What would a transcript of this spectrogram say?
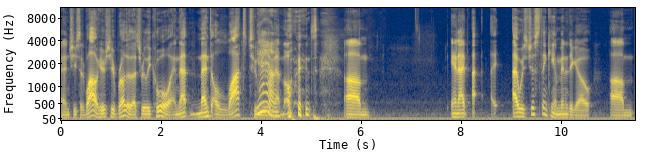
and she said, "Wow, here's your brother. That's really cool." And that meant a lot to me Yeah. in that moment. um, and I, I I was just thinking a minute ago. Um,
